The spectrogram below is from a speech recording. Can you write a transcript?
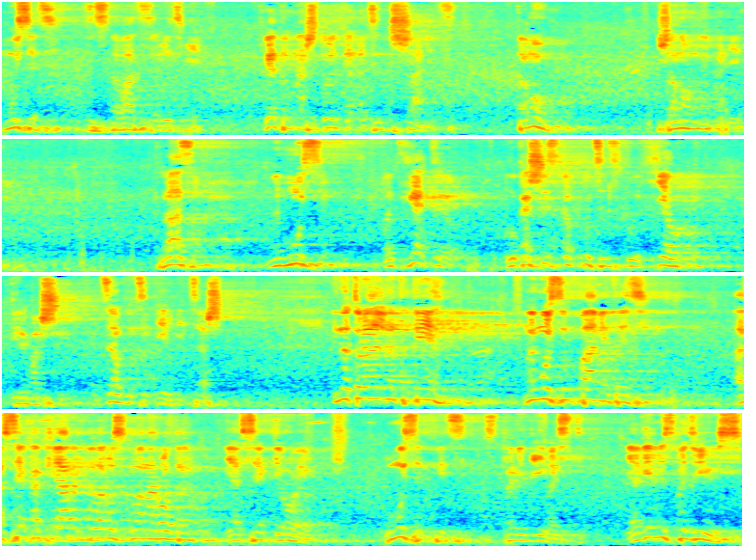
людзі мусяць заставацца людзьмі. Гэта наш только один шанец. Таму, шановныя мои, разом мы мусім вот гэтую лукашистско-путінскую хеўру перамагчы. Хаця будзе вельмі цяжка. І натуральна тады мы мусим памятать о всех ахвярах белорусского народа и о всех героях. Мусит быть справедливость. Я вельми сподеюсь,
